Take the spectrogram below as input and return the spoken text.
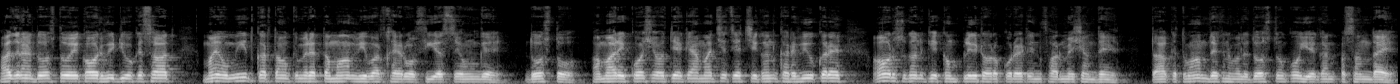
हाजिर हैं दोस्तों, एक और वीडियो के साथ। मैं उम्मीद करता हूँ कि मेरे तमाम व्यूवर खैर वफियत से होंगे। दोस्तों, हमारी कोशिश होती है कि हम अच्छी से अच्छी गन का रिव्यू करें और उस गन की कंप्लीट और अकोरेट इन्फॉर्मेशन दें, ताकि तमाम देखने वाले दोस्तों को ये गन पसंद आए।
